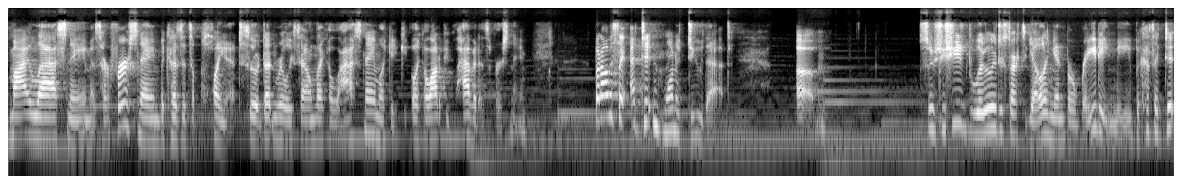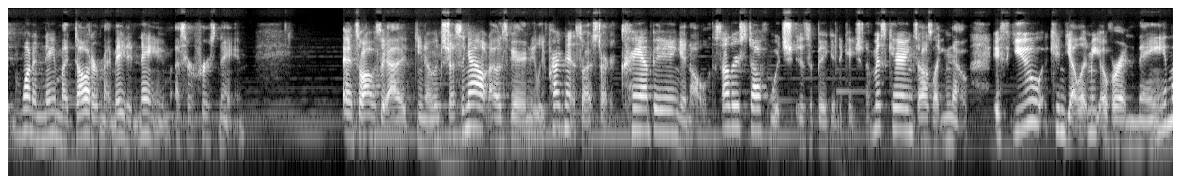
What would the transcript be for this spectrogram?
my last name as her first name because it's a plant, so it doesn't really sound like a last name, like it, like a lot of people have it as a first name. But obviously, I didn't want to do that. Um, so she, she literally just starts yelling and berating me because I didn't want to name my daughter my maiden name as her first name. And so obviously I, you know, am stressing out. I was very newly pregnant, so I started cramping and all of this other stuff, which is a big indication of miscarrying. So I was like, no, if you can yell at me over a name,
